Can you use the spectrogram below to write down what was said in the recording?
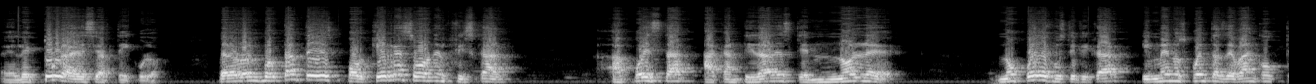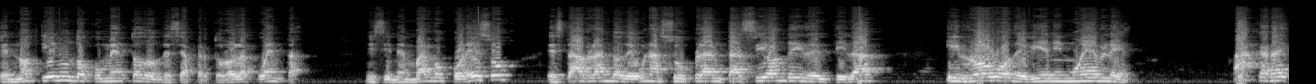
eh, lectura a ese artículo. Pero lo importante es por qué razón el fiscal apuesta a cantidades que no le no puede justificar y menos cuentas de banco que no tiene un documento donde se aperturó la cuenta. Y sin embargo, por eso está hablando de una suplantación de identidad y robo de bien inmueble. Ah, caray,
